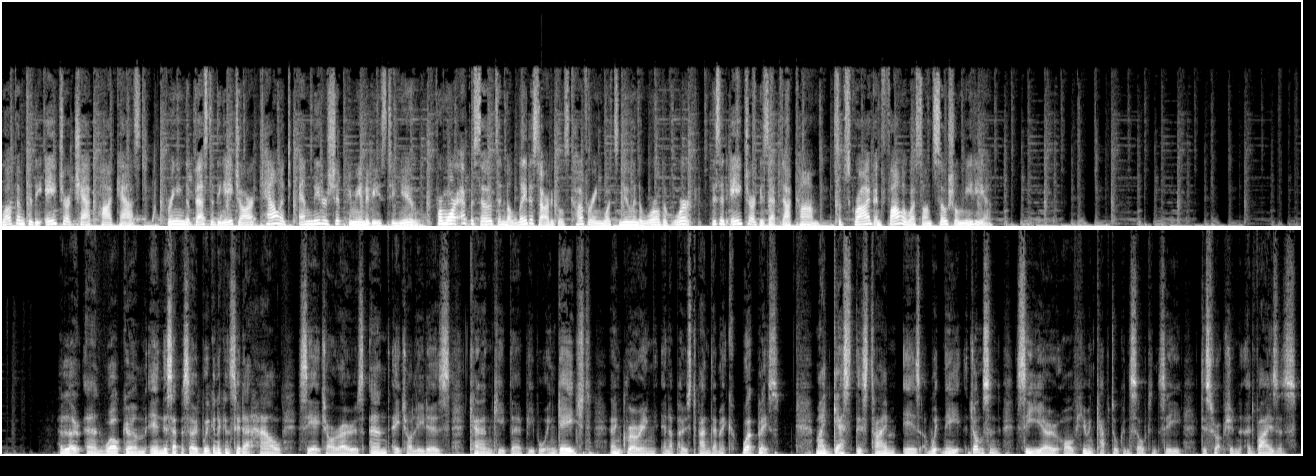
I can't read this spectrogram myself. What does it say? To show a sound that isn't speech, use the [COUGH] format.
Welcome to the HR Chat Podcast, bringing the best of the HR, talent, and leadership communities to you. For more episodes and the latest articles covering what's new in the world of work, visit hrgazette.com, subscribe, and follow us on social media. Hello and welcome. In this episode, we're going to consider how CHROs and HR leaders can keep their people engaged and growing in a post pandemic workplace. My guest this time is Whitney Johnson, CEO of human capital consultancy Disruption Advisors.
